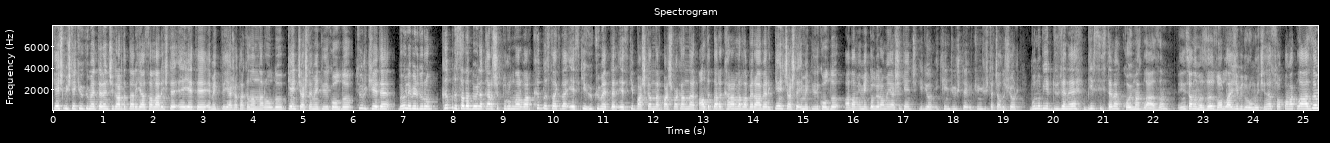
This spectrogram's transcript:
Geçmişteki hükümetlerin çıkardıkları yasalar işte EYT, emekli yaşa takılanlar oldu. Genç yaşta emeklilik oldu. Türkiye'de böyle bir durum. Kıbrıs'ta da böyle karışık durumlar var. Kıbrıs'taki da eski hükümetler, eski başkanlar, başbakanlar aldıkları kararlarla beraber genç yaşta emeklilik oldu. Adam emekli oluyor ama yaşı genç. Gidiyor ikinci üçte, üçüncü üçte çalışıyor. Bunu bir düzene, bir sisteme koymak lazım. İnsanımızı zorlayıcı bir durumun içine sokmamak lazım.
